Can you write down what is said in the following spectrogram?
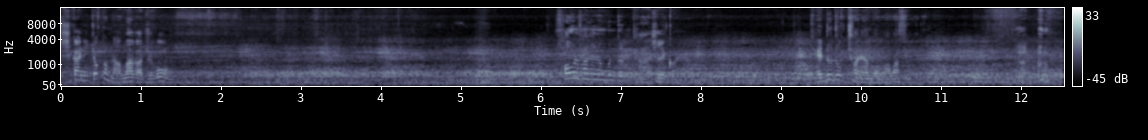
시간이 조금 남아가지고 서울 사시는 분들은 다 아실 거예요. 대두둑천에 한번 와봤습니다.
